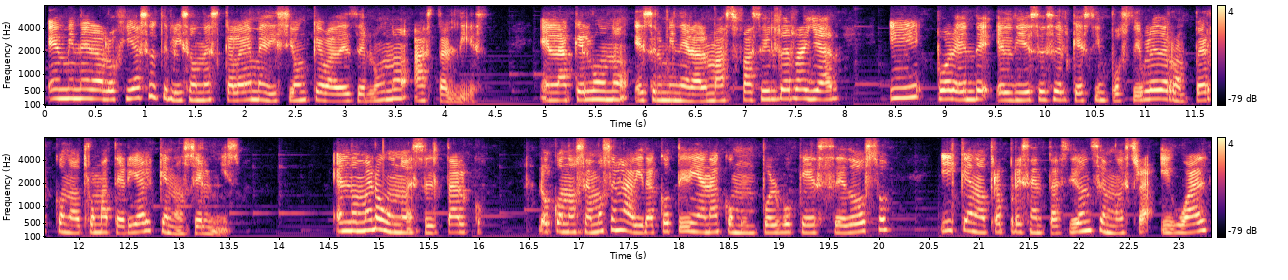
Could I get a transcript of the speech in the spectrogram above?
En mineralogía se utiliza una escala de medición que va desde el 1 hasta el 10, en la que el 1 es el mineral más fácil de rayar y por ende el 10 es el que es imposible de romper con otro material que no sea el mismo. El número 1 es el talco. Lo conocemos en la vida cotidiana como un polvo que es sedoso y que en otra presentación se muestra igual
